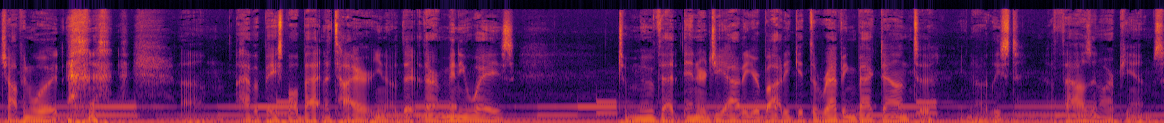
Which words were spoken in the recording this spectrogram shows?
chopping wood. um, I have a baseball bat and a tire. You know, there, there are many ways to move that energy out of your body, get the revving back down to, you know, at least a thousand RPMs,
